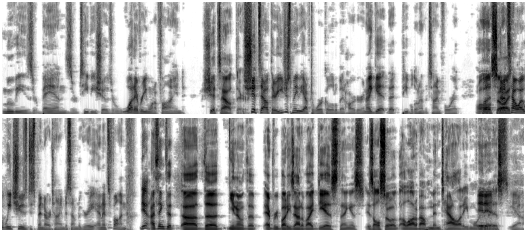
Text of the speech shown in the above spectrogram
movies or bands or TV shows or whatever you want to find. Shit's out there. Shit's out there. You just maybe have to work a little bit harder. And I get that people don't have the time for it. Well, but also, that's I, how I, we choose to spend our time to some degree, and it's fun. yeah. I think that uh, the you know the everybody's out of ideas thing is is also a, a lot about mentality more It than it is, is yeah.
